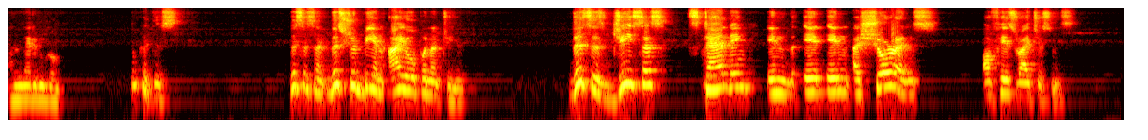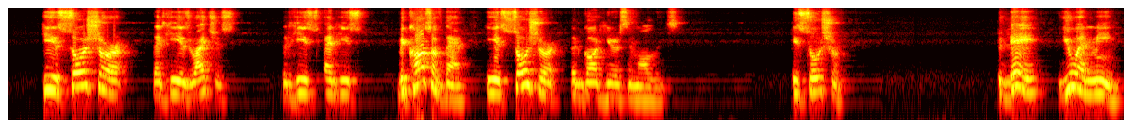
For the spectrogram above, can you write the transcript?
and let him go. Look at this. This is a, this should be an eye opener to you. This is Jesus standing in, in, in assurance of his righteousness. He is so sure that he is righteous that he's and he's because of that he is so sure that God hears him always. He's so sure. Today, you and me,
